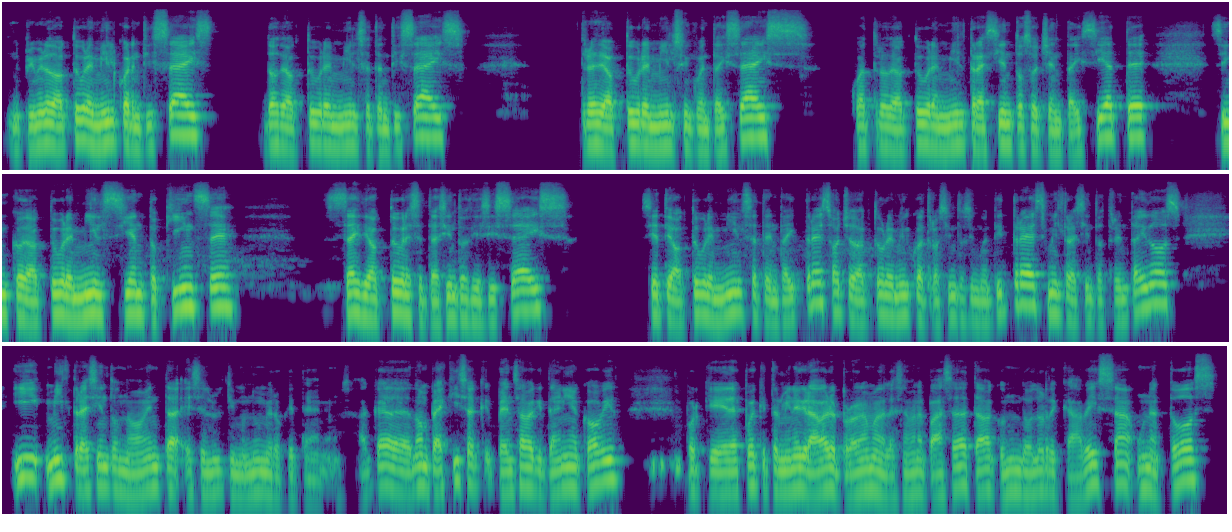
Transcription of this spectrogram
El 1 de octubre 1046, 2 de octubre 1076, 3 de octubre 1056, 4 de octubre 1387, 5 de octubre 1115, 6 de octubre 716, 7 de octubre 1073, 8 de octubre 1453, 1332 y 1390 es el último número que tenemos. Acá Don Pesquisa pensaba que tenía COVID porque después que terminé de grabar el programa de la semana pasada estaba con un dolor de cabeza, una tos,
